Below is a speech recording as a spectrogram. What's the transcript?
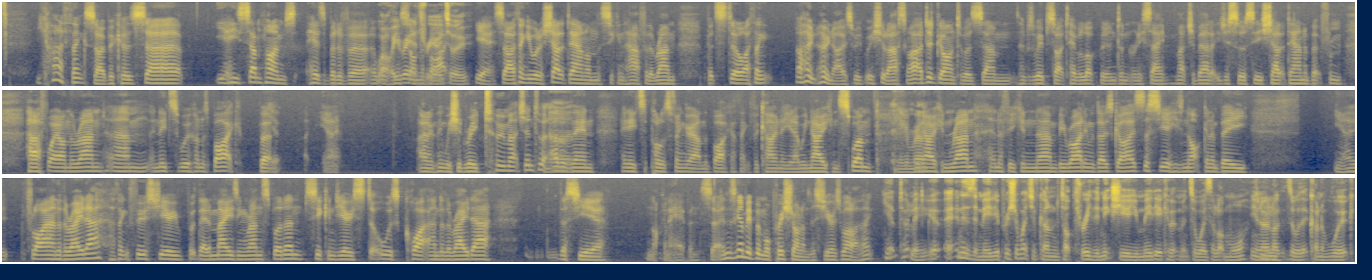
You kind of think so because uh, yeah, he sometimes has a bit of a, a Well, he ran on the bike. 302. Yeah, so I think he would have shut it down on the second half of the run, but still, I think. Oh, who, who knows? We, we should ask him. I did go onto his um, his website to have a look, but it didn't really say much about it. He just sort of he shut it down a bit from halfway on the run um, and needs to work on his bike. But Yep. you know, I don't think we should read too much into it, No. other than he needs to pull his finger out on the bike. I think for Kona, you know, we know he can swim, he can we know he can run, and if he can um, be riding with those guys this year, he's not going to be, you know, fly under the radar. I think first year he put that amazing run split in. Second year he still was quite under the radar. This year, not going to happen. So, and there's going to be a bit more pressure on him this year as well. I think. Yep, totally. And there's the media pressure. Once you've gone to the top three, the next year your media commitment's always a lot more. You know, Mm. like it's all that kind of work.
